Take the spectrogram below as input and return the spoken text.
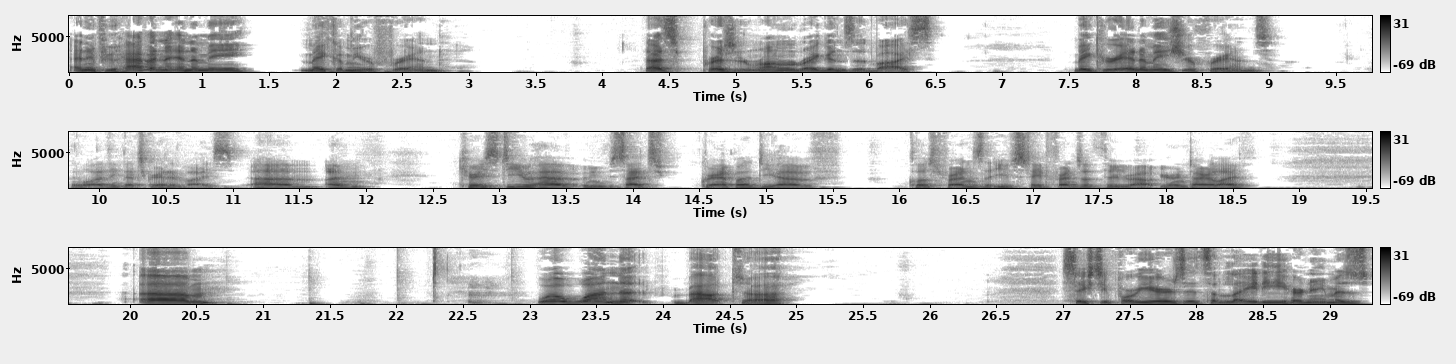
And if you have an enemy, make him your friend. That's President Ronald Reagan's advice. Make your enemies your friends. Well, I think that's great advice. Um, I'm curious. Do you have? I mean, besides Grandpa, do you have close friends that you've stayed friends with throughout your entire life? Um, well, one that about uh, 64 years, it's a lady. Her name is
